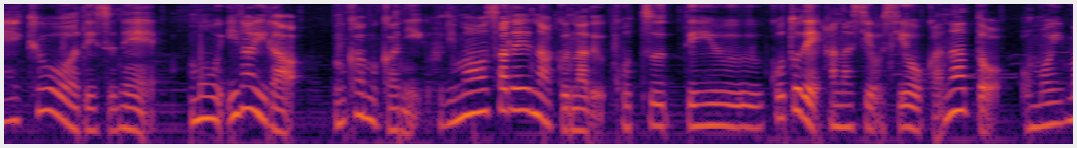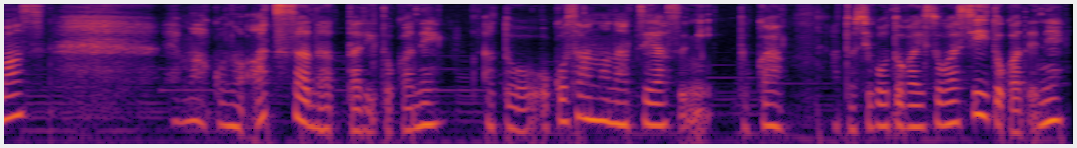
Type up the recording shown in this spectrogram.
えー今日はですね、もうイライラ、ムカムカに振り回されなくなるコツっていうことで話をしようかなと思います。えまあこの暑さだったりとかねあとお子さんの夏休みとかあと仕事が忙しいとかでね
